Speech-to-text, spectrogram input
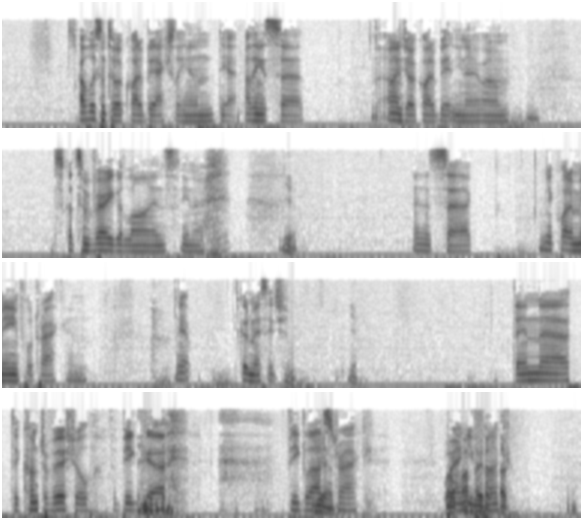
I've listened to it quite a bit actually, and yeah, I think it's. Uh, I enjoy it quite a bit. You know, um, Mm. It's got some very good lines. You know, Yeah, and it's uh, you know, quite a meaningful track, and yep, good message. Yeah. Then uh, the controversial, the big, uh, big last Yeah. track, well, brand I new know funk. that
